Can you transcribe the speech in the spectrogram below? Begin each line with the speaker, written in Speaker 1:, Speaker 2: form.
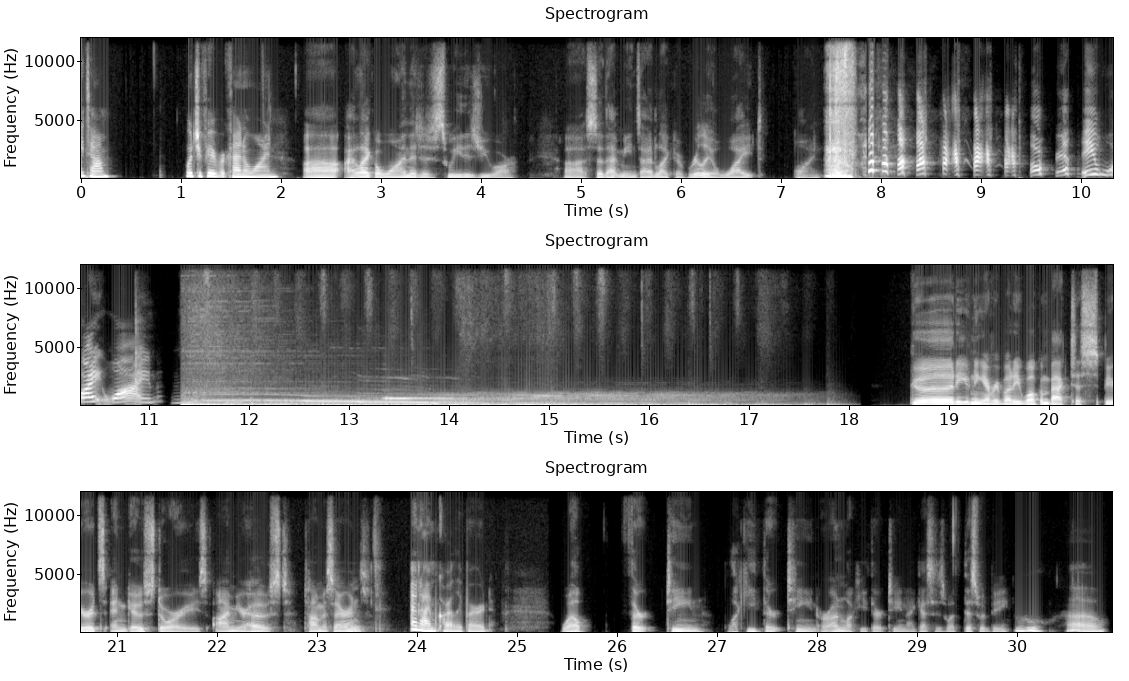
Speaker 1: Hey, Tom. What's your favorite kind of wine?
Speaker 2: Uh, I like a wine that is as sweet as you are. Uh, so that means I'd like a really a white wine.
Speaker 1: really? White wine.
Speaker 2: Good evening, everybody. Welcome back to Spirits and Ghost Stories. I'm your host, Thomas Aarons.
Speaker 1: And I'm Carly Bird.
Speaker 2: Well, 13. Lucky 13, or unlucky 13, I guess is what this would be.
Speaker 1: Ooh. Oh.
